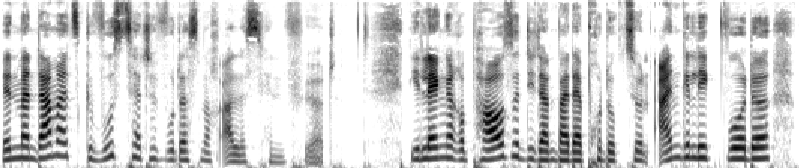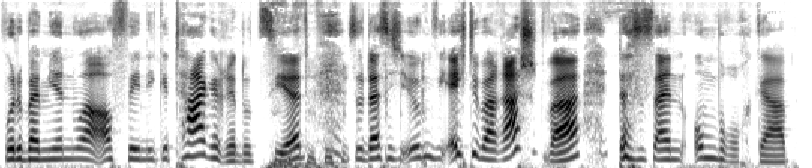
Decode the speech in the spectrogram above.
Wenn man damals gewusst hätte, wo das noch alles hinführt. Die längere Pause, die dann bei der Produktion eingelegt wurde, wurde bei mir nur auf wenige Tage reduziert, sodass ich irgendwie echt überrascht war, dass es einen Umbruch gab.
